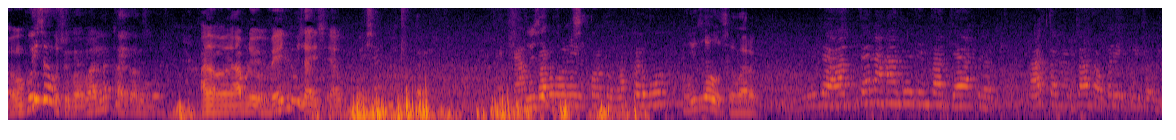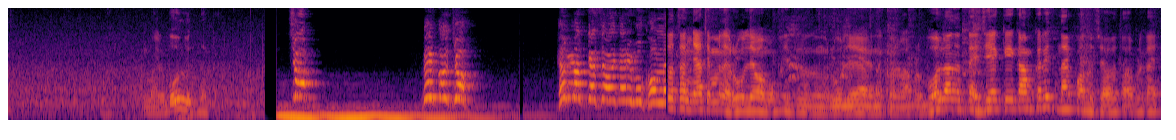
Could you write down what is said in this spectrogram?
હું હોઈ જાઉં છું ભાઈ. મારે નથી કાંઈ કરવું હવે. આપણે વહેલું જાય છે. પૈસા હોઈ જાઉં છે મારે. હાથ છે ને હાથ મારે બોલવું જ નતું ચૂપ! બિલકુલ ચૂપ! હિંમત કેસે હોય તારી મુખ ખોલ તો તને ત્યાંથી મને રૂ લેવા મોકલી દીધો રૂ લે ન કરો આપણે બોલવાનું જ નહીં. જે કે કામ કરી જ નાખવાનું છે હવે તો આપણે કાંઈ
